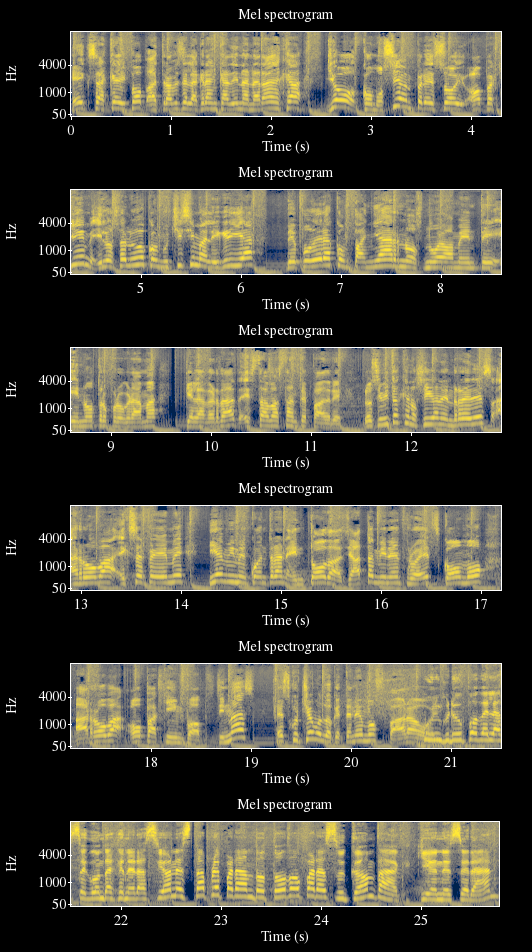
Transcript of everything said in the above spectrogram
Exa K-Pop a través de la gran cadena naranja. Yo, como siempre, soy Opa Kim y los saludo con muchísima alegría de poder acompañarnos nuevamente en otro programa que la verdad está bastante padre. Los invito a que nos sigan en redes arroba XFM y a mí me encuentran en todas, ya también en threads como arroba Opa Kim Pop. Sin más, escuchemos lo que tenemos para hoy. Un grupo de la segunda generación está preparando todo para su comeback. ¿Quiénes serán?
